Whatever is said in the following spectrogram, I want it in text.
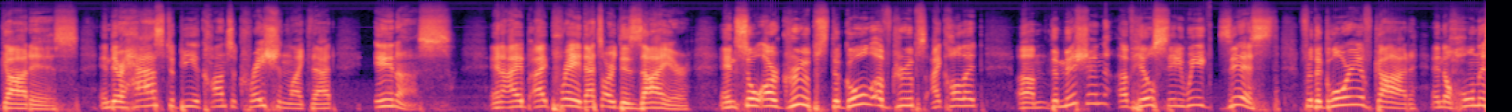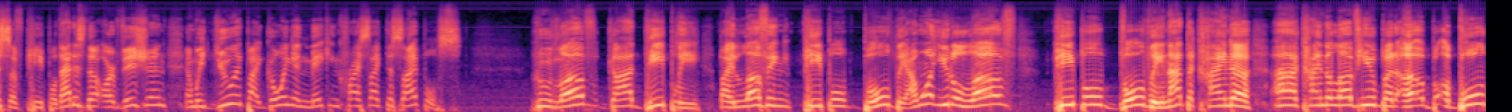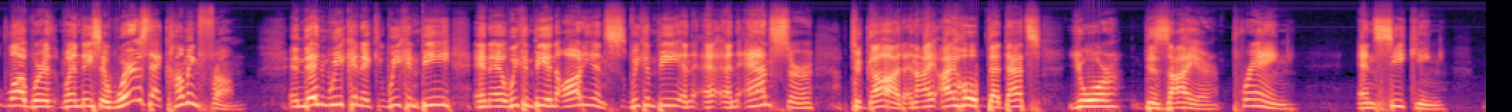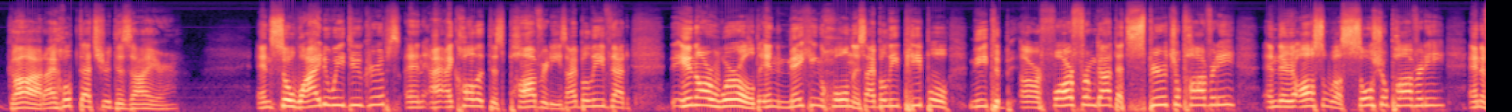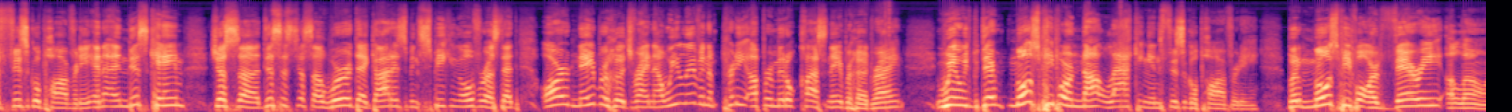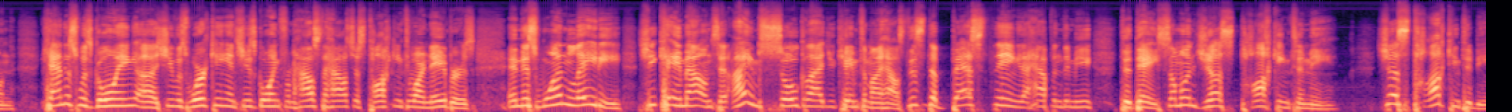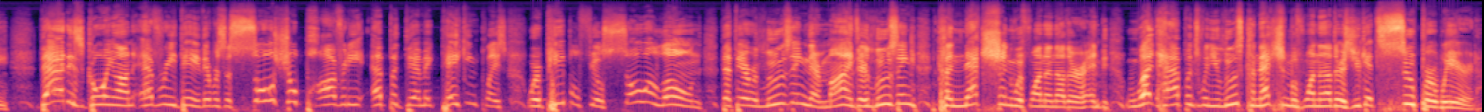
God is. And there has to be a consecration like that in us. And I, I pray that's our desire. And so, our groups, the goal of groups, I call it um, the mission of Hill City. We exist for the glory of God and the wholeness of people. That is the, our vision. And we do it by going and making Christ like disciples who love God deeply by loving people boldly. I want you to love people boldly, not the kind of uh, kind of love you, but a, a bold love where when they say, "Where is that coming from?" and then we can we can be and uh, we can be an audience we can be an, an answer to god and I, I hope that that's your desire praying and seeking god i hope that's your desire and so, why do we do groups? And I, call it this poverties. I believe that in our world, in making wholeness, I believe people need to are far from God. That's spiritual poverty, and there's also a social poverty and a physical poverty. And and this came just uh, this is just a word that God has been speaking over us. That our neighborhoods right now, we live in a pretty upper middle class neighborhood, right? We, most people are not lacking in physical poverty, but most people are very alone. Candice was going, uh, she was working, and she was going going from house to house just talking to our neighbors. And this one lady, she came out and said, I am so glad you came to my house. This is the best thing that happened to me today. Someone just talking to me just talking to me. That is going on every day. There was a social poverty epidemic taking place where people feel so alone that they're losing their minds. They're losing connection with one another. And what happens when you lose connection with one another is you get super weird.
